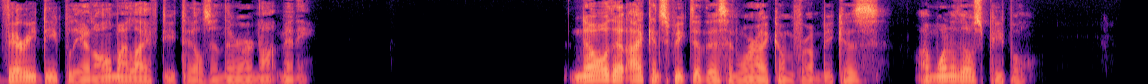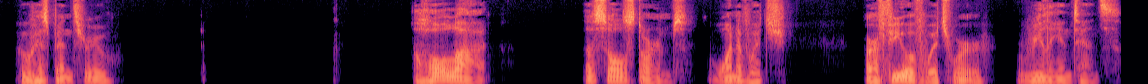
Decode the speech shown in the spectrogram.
very deeply and all my life details, and there are not many, know that I can speak to this and where I come from because I'm one of those people who has been through a whole lot of soul storms, one of which, or a few of which, were really intense.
